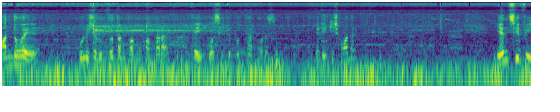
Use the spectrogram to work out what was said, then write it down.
বাধ্য হয়ে পুলিশের ঊর্ধ্বতন কর্মকর্তারা এই ওসিকে প্রত্যাহার করেছে। এটি কি সমাধান? এনসিপি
